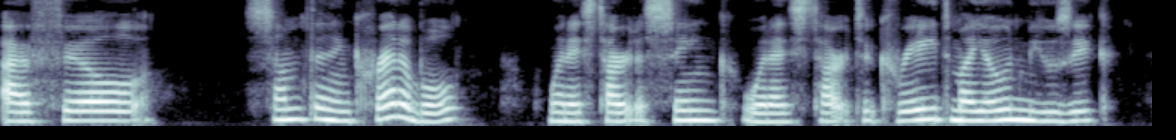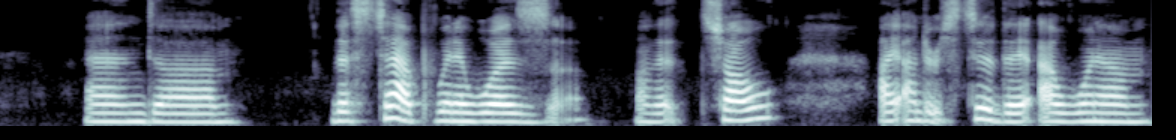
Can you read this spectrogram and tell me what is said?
I feel something incredible when I start to sing, when I start to create my own music. And um, the step when I was on that show, I understood that I want to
